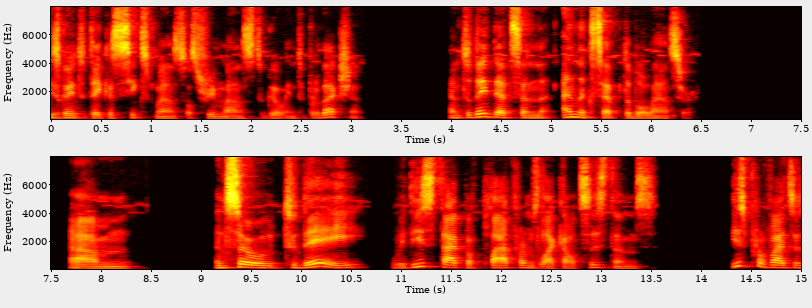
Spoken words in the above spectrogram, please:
is going to take us six months or three months to go into production. And today, that's an unacceptable answer. Um, and so today, with these type of platforms like OutSystems, this provides a,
